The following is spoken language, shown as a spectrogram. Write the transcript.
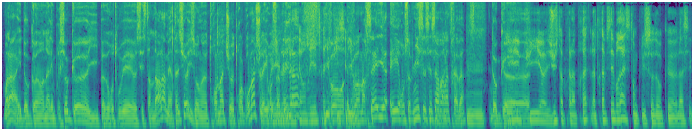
Voilà, et donc on a l'impression qu'ils peuvent retrouver ces standards-là. Mais attention, ils ont trois matchs, trois gros matchs. Là ils oui, reçoivent Lille, ils vont, ils vont à Marseille et ils reçoivent Nice, c'est ça ouais. avant la trêve. Hein. Mmh. Donc et puis juste après la, la trêve, c'est Brest en plus. Donc là c'est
